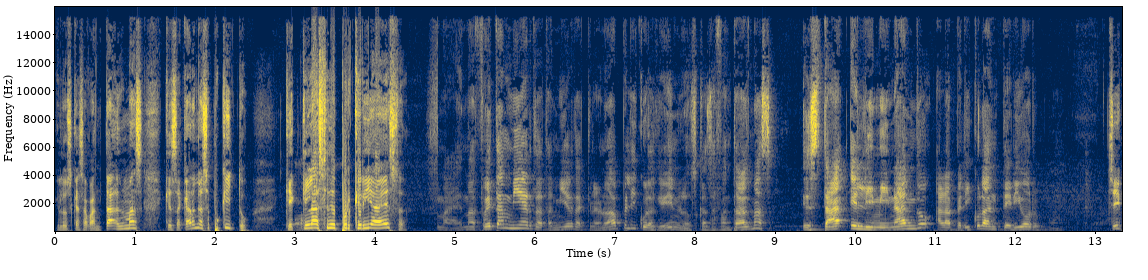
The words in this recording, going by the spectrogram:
los cazafantasmas que sacaron hace poquito? ¿Qué clase de porquería es esa? Es más, fue tan mierda, tan mierda que la nueva película que viene, Los Cazafantasmas, está eliminando a la película anterior. Sí,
